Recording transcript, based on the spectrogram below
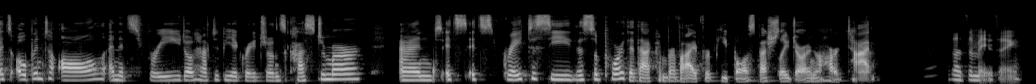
it's open to all and it's free you don't have to be a great jones customer and it's it's great to see the support that that can provide for people especially during a hard time That's amazing.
